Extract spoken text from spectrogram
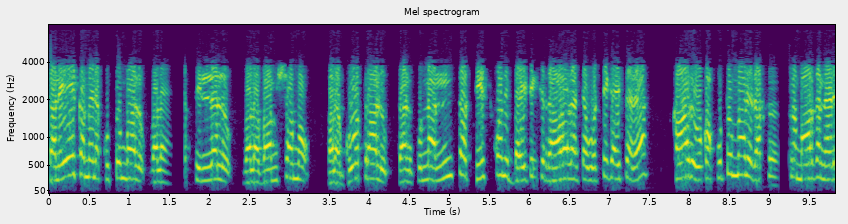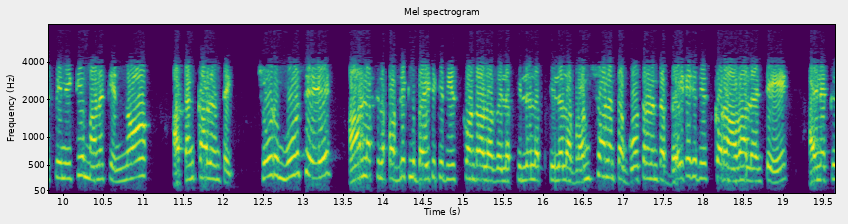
అనేకమైన కుటుంబాలు వాళ్ళ పిల్లలు వాళ్ళ వంశము వాళ్ళ గోత్రాలు దానికి ఉన్న అంతా తీసుకొని బయటికి రావాలంటే. ఒట్టిగా అవుతారా కాదు ఒక కుటుంబాన్ని రక్షణ మార్గం నడిపినీకి మనకి ఎన్నో ఆటంకాలు ఉంటాయి చూడు మోసే ఆరు లక్షల పబ్లిక్ని బయటికి తీసుకొని రావాలి? వీళ్ళ పిల్లల పిల్లల వంశాలంతా గోత్రాలంతా బయటికి తీసుకురావాలంటే ఆయనకు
